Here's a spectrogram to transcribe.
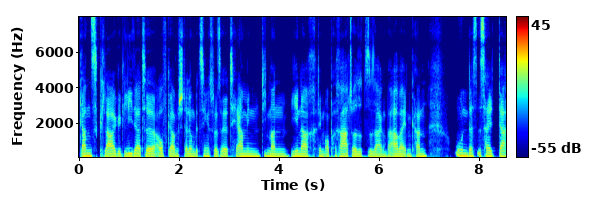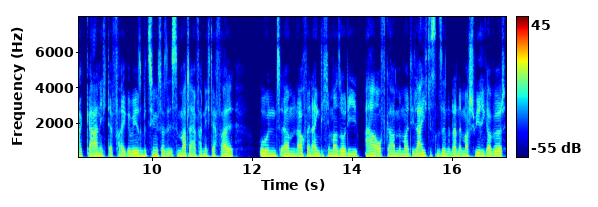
ganz klar gegliederte Aufgabenstellungen bzw. Termine, die man je nach dem Operator sozusagen bearbeiten kann. Und das ist halt da gar nicht der Fall gewesen, beziehungsweise ist in Mathe einfach nicht der Fall. Und ähm, auch wenn eigentlich immer so die A-Aufgaben immer die leichtesten sind und dann immer schwieriger wird,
